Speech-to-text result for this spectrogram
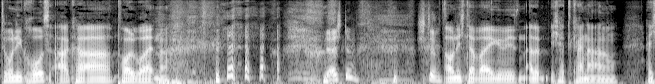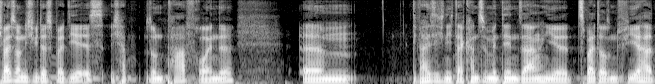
Toni Groß, aka Paul Breitner. ja, stimmt. Stimmt. Auch nicht dabei gewesen. Also ich hatte keine Ahnung. Ich weiß auch nicht, wie das bei dir ist. Ich habe so ein paar Freunde, ähm, die weiß ich nicht, da kannst du mit denen sagen, hier 2004 hat,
